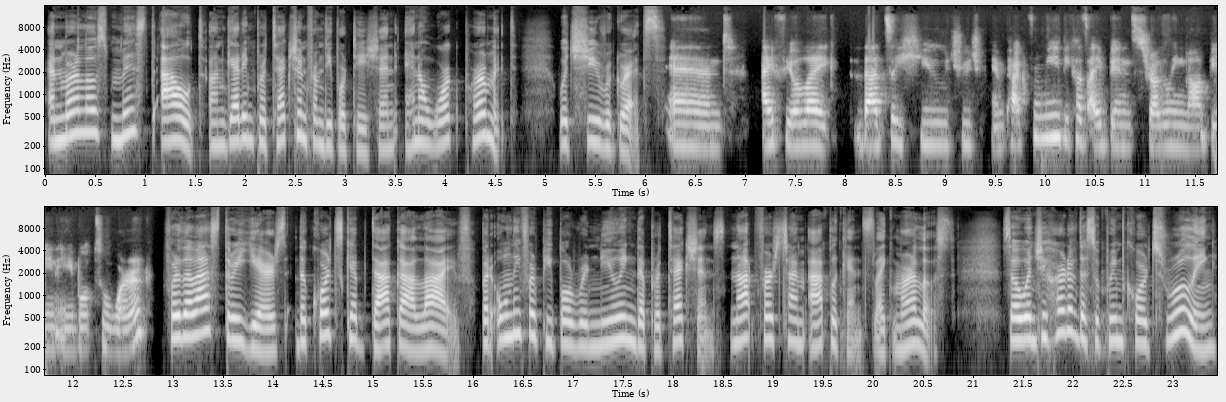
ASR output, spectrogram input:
And Merlos missed out on getting protection from deportation and a work permit, which she regrets. And I feel like that's a huge, huge impact for me because I've been struggling not being able to work. For the last three years, the courts kept DACA alive, but only for people renewing the protections, not first time applicants like Merlos. So when she heard of the Supreme Court's ruling,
